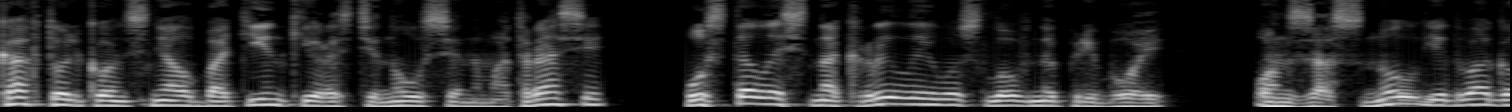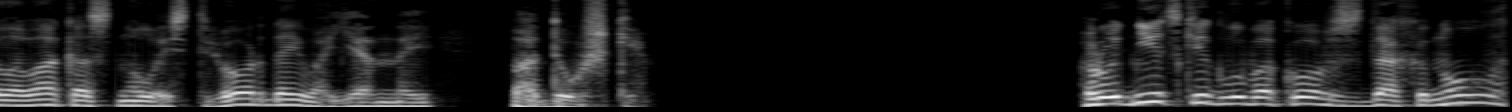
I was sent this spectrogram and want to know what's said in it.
Как только он снял ботинки и растянулся на матрасе, усталость накрыла его, словно прибой. Он заснул, едва голова коснулась твердой военной подушки. Рудницкий глубоко вздохнул,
